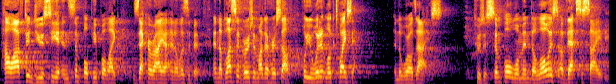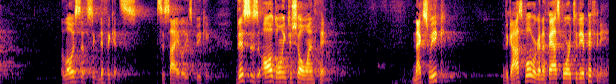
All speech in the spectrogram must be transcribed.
How often do you see it in simple people like Zechariah and Elizabeth, and the Blessed Virgin Mother herself, who you wouldn't look twice at in the world's eyes? She was a simple woman, the lowest of that society, the lowest of significance, societally speaking. This is all going to show one thing. Next week, in the gospel, we're going to fast forward to the Epiphany.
